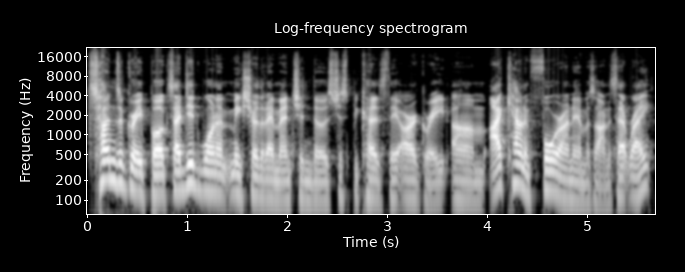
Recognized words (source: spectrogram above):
tons of great books. I did want to make sure that I mentioned those just because they are great. Um, I counted four on Amazon. Is that right?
